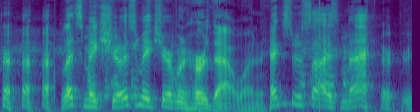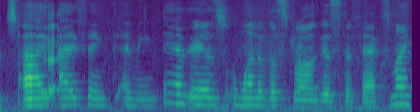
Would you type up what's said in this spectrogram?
let's make sure. Let's make sure everyone heard that one. Exercise matters. I, I think. I mean, it is one of the strongest effects. My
